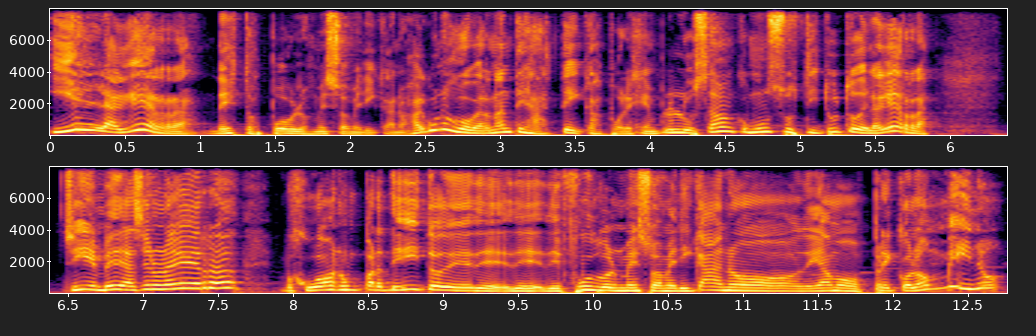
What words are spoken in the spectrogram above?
y en la guerra de estos pueblos mesoamericanos. Algunos gobernantes aztecas, por ejemplo, lo usaban como un sustituto de la guerra. ¿Sí? En vez de hacer una guerra, jugaban un partidito de, fútbol mesoamericano, digamos, precolombino,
